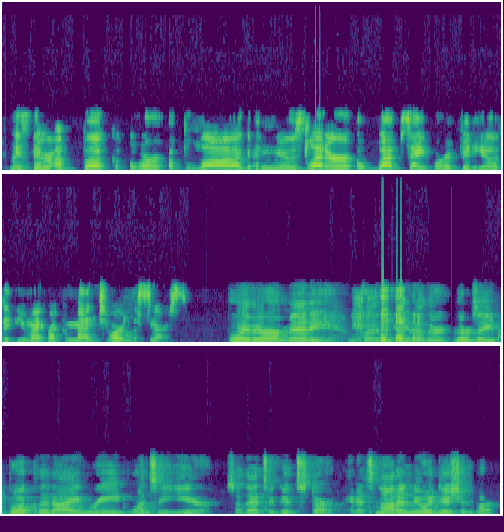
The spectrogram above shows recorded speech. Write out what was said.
Is there a book or a blog, a newsletter, a website, or a video that you might recommend to our listeners? Boy, there are many, but you know, there, there's a book that I read once a year, so that's a good start. And it's not a new edition book.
